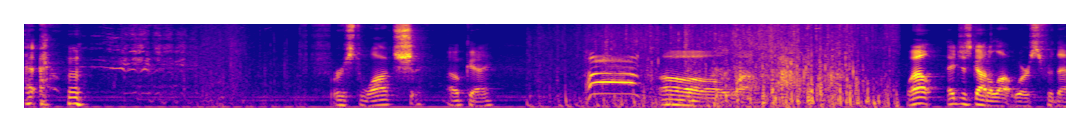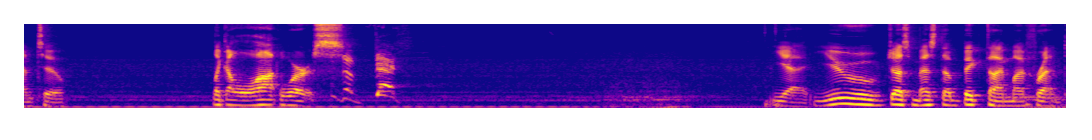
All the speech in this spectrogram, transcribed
First watch. Okay. Oh, wow. Well, it just got a lot worse for them, too. Like, a lot worse. Yeah, you just messed up big time, my friend.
